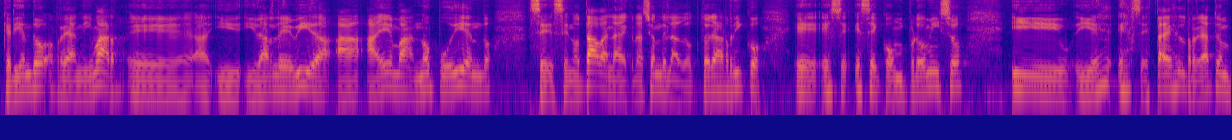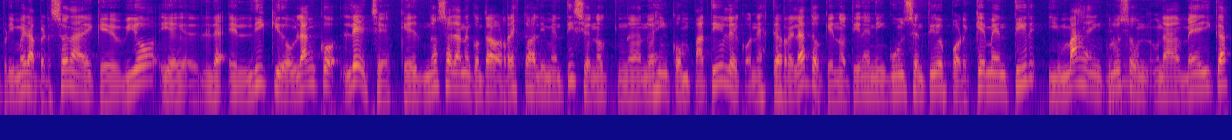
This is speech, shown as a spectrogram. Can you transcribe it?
queriendo reanimar eh, y, darle vida a, Emma, no pudiendo. Se, notaba en la declaración de la doctora Rico eh, ese, ese compromiso y, es, esta es el relato en primera persona de que vio y el, el líquido blanco leche, que no se hayan encontrado restos alimenticios, no, no, es incompatible con este relato que no tiene ningún sentido por qué mentir y más incluso una médica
